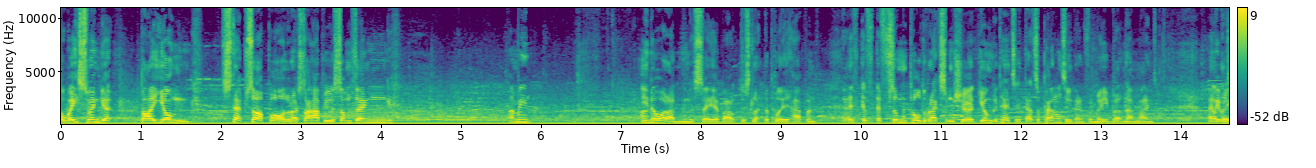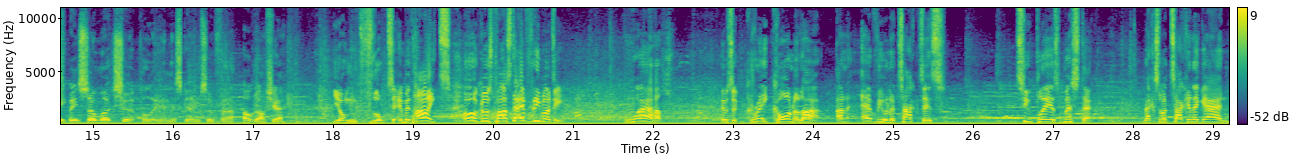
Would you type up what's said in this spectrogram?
Away swinger by Young steps up, or the rest are happy with something. I mean, you know what I'm going to say about just let the play happen. Yeah. If, if, if, someone pulled a Wrexham shirt, Young had hit it. That's a penalty then for me, but never mind. Anyway, and there's been so much shirt pulling in this game so far. Oh gosh, yeah. Young floats it in with height. Oh, it goes past everybody. Well, it was a great corner that, and everyone attacked it. Two players missed it. Wrexham attacking again.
